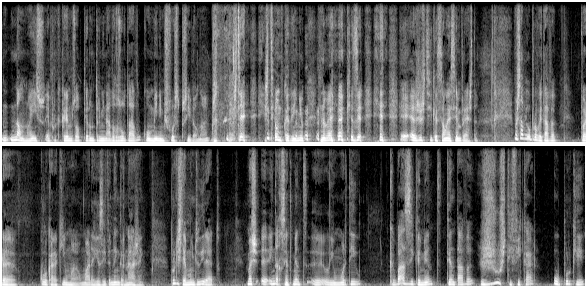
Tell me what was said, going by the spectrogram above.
não, não é isso. É porque queremos obter um determinado resultado com o mínimo esforço possível, não é? Isto é, isto é um bocadinho, não é? Quer dizer, é- a justificação é sempre esta. Mas sabe, eu aproveitava para colocar aqui uma, uma areiazita na engrenagem, porque isto é muito direto. Mas eh, ainda recentemente eh, li um artigo que basicamente tentava justificar o porquê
